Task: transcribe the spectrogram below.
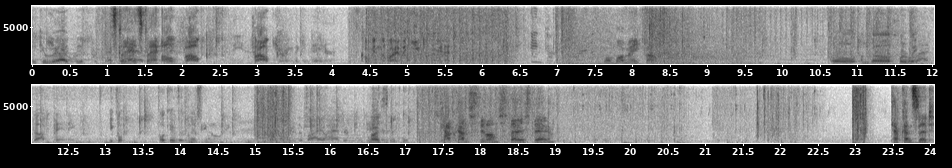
Ik wil weer IP. It's clear, it's clear. Oh, Valk. Valk. securing the. Come in the way that you come in, Ed. One by me, Val. Oh, on the hallway. Last stop standing. Eco. Okay, very nice, man. Secure the biohazard. Nice. Kapkan's still on stairs down. Kapkan's dead.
